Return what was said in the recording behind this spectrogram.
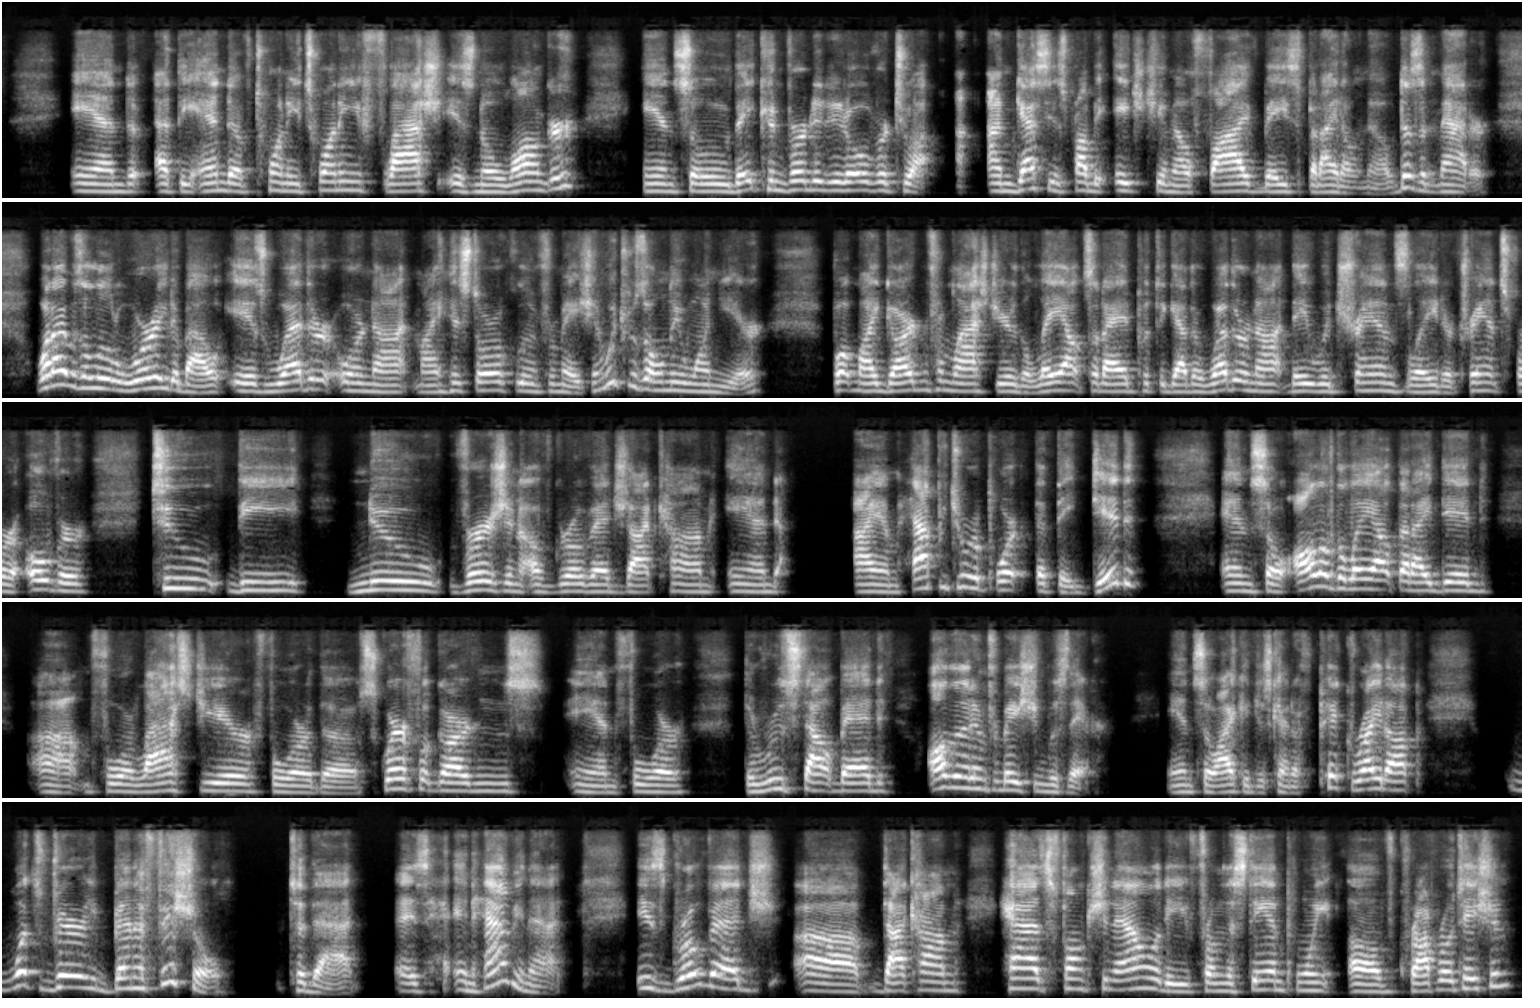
And at the end of 2020, Flash is no longer. And so they converted it over to, I'm guessing it's probably HTML5 based, but I don't know. It doesn't matter. What I was a little worried about is whether or not my historical information, which was only one year, but my garden from last year, the layouts that I had put together, whether or not they would translate or transfer over to the new version of growveg.com. And I am happy to report that they did. And so all of the layout that I did um, for last year for the square foot gardens and for the Ruth Stout bed, all that information was there. And so I could just kind of pick right up. What's very beneficial to that is in having that is growveg.com uh, has functionality from the standpoint of crop rotation,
